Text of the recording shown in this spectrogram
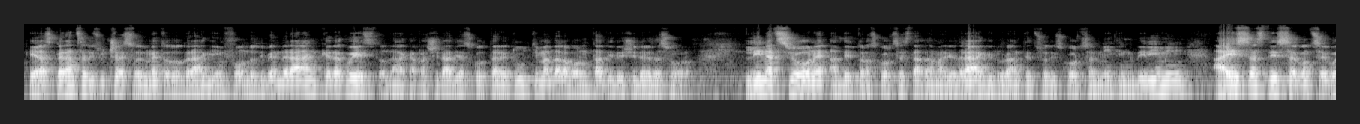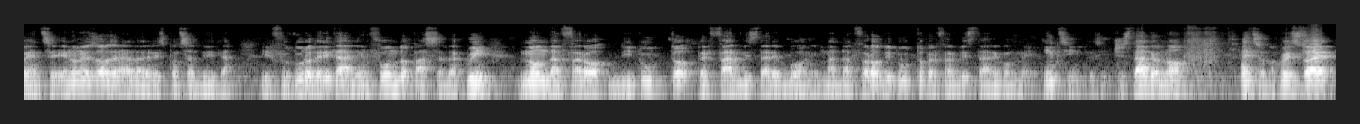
E la speranza di successo del metodo Draghi in fondo dipenderà anche da questo, dalla capacità di ascoltare tutti, ma dalla volontà di decidere da solo. L'inazione, ha detto la scorsa estate Mario Draghi durante il suo discorso al meeting di Rimini, ha essa stessa conseguenze e non esonera dalle responsabilità. Il futuro dell'Italia in fondo passa da qui, non dal farò di tutto per farvi stare buoni, ma dal farò di tutto per farvi stare con me. In sintesi, ci state o no? E insomma, questo è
